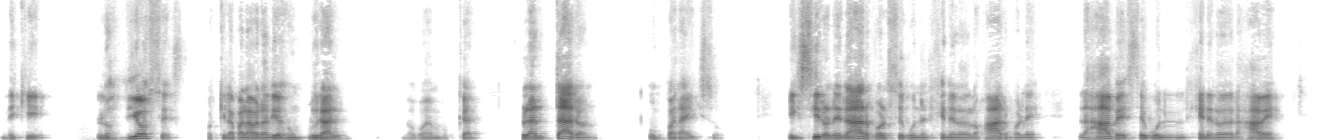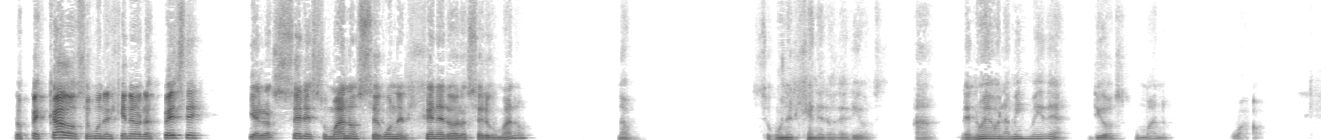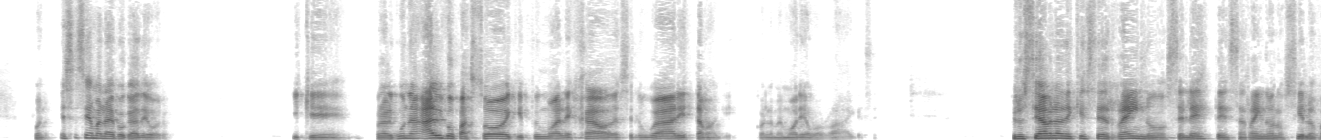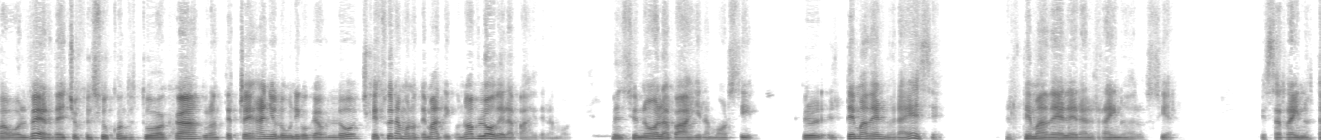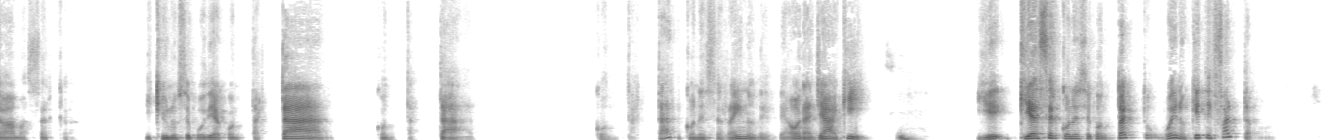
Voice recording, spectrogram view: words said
de que los dioses, porque la palabra Dios es un plural, lo pueden buscar, plantaron un paraíso. Hicieron el árbol según el género de los árboles, las aves según el género de las aves, los pescados según el género de los peces a los seres humanos según el género de los seres humanos. No, según el género de Dios. Ah, de nuevo la misma idea, Dios humano. Wow. Bueno, esa se llama la época de oro. Y que por alguna algo pasó y que fuimos alejados de ese lugar y estamos aquí, con la memoria borrada y qué sé. Pero se habla de que ese reino celeste, ese reino de los cielos va a volver. De hecho, Jesús cuando estuvo acá durante tres años, lo único que habló, Jesús era monotemático, no habló de la paz y del amor. Mencionó la paz y el amor, sí, pero el tema de él no era ese. El tema de él era el reino de los cielos. Ese reino estaba más cerca y que uno se podía contactar, contactar, contactar con ese reino desde ahora ya aquí. ¿Y qué hacer con ese contacto? Bueno, ¿qué te falta?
